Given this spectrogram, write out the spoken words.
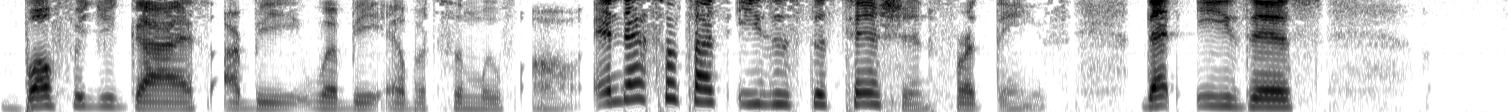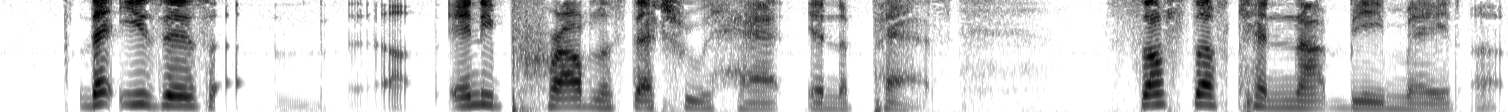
both of you guys are be will be able to move on, and that sometimes eases the tension for things. That eases that eases uh, any problems that you had in the past some stuff cannot be made up.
